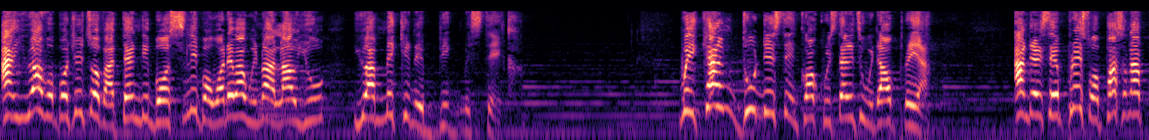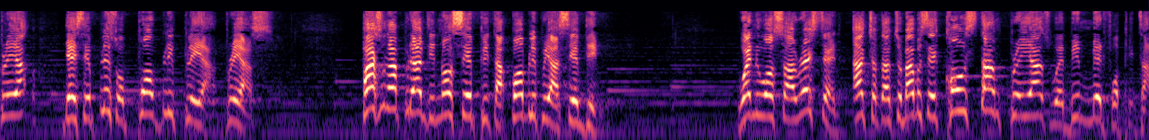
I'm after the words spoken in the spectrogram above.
and you have opportunity of attending but sleep or whatever will not allow you, you are making a big mistake. We can't do this thing called Christianity without prayer. And there is a place for personal prayer, there is a place for public prayer, prayers. Personal prayer did not save Peter, public prayer saved him. When he was arrested, Acts chapter 2, Bible says constant prayers were being made for Peter.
